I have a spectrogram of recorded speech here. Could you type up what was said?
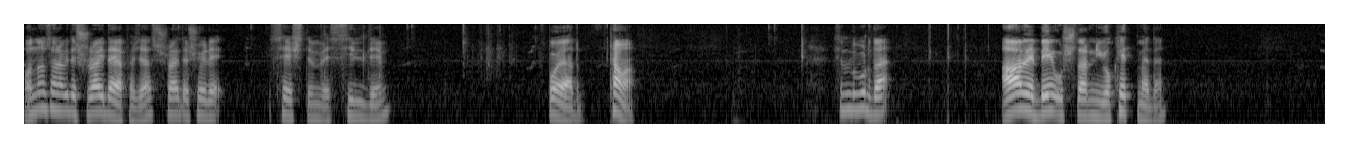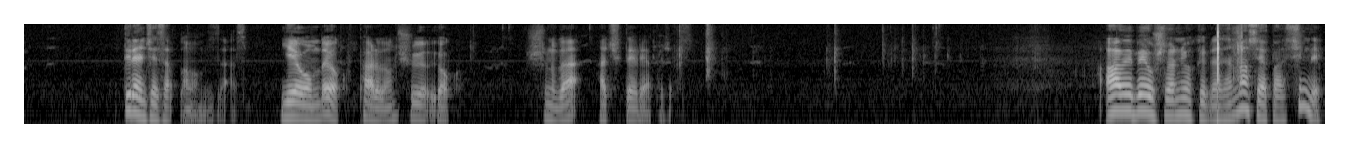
Ondan sonra bir de şurayı da yapacağız. Şurayı da şöyle seçtim ve sildim. Boyadım. Tamam. Şimdi burada A ve B uçlarını yok etmeden direnç hesaplamamız lazım. Y ohm'da yok. Pardon şu yok. Şunu da açık devre yapacağız. A ve B uçlarını yok etmeden nasıl yaparız? Şimdi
